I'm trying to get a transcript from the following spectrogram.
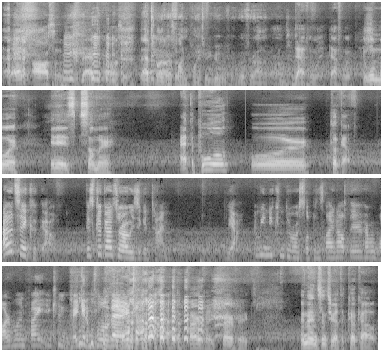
That's awesome. That's awesome. That's one of our awesome. fun points we goof, goof around about. Definitely, definitely. And one more. It is summer at the pool or cookout. I would say cookout, because cookouts are always a good time. Yeah. I mean, you can throw a slip and slide out there, have a water balloon fight. You can make it a pool day. perfect, perfect. And then since you're at the cookout,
